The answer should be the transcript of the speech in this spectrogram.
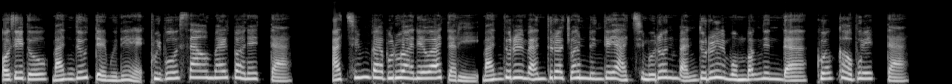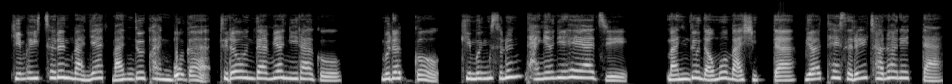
어제도 만두 때문에 부부 싸움할 뻔했다. 아침밥으로 아내와 딸이 만두를 만들어줬는데 아침으론 만두를 못 먹는다고 거부했다. 김의철은 만약 만두 광고가 들어온다면 이라고 물었고 김응수는 당연히 해야지. 만두 너무 맛있다며 태세를 전환했다.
